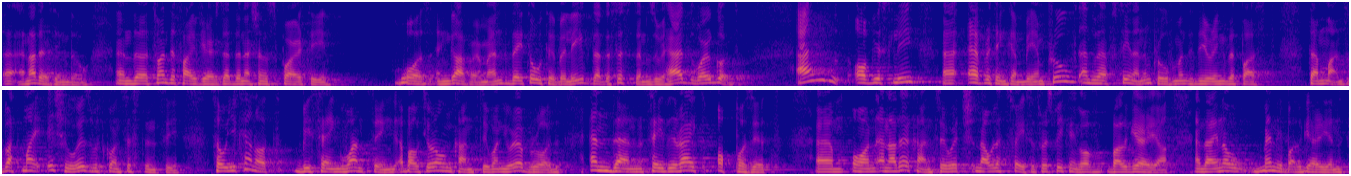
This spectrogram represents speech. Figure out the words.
another thing though. In the 25 years that the Nationalist Party was in government, they totally believed that the systems we had were good. And obviously, uh, everything can be improved, and we have seen an improvement during the past 10 months. But my issue is with consistency. So you cannot be saying one thing about your own country when you're abroad, and then say the right opposite um, on another country, which now let's face it, we're speaking of Bulgaria, and I know many Bulgarian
